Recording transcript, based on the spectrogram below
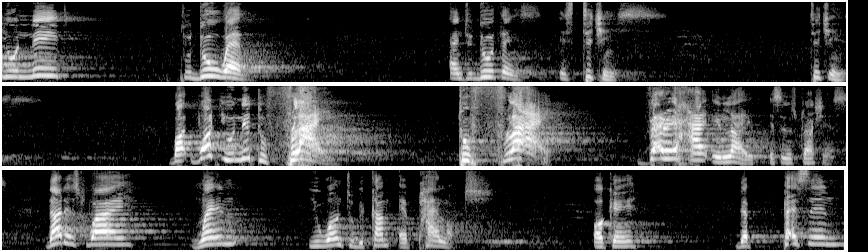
you need to do well and to do things is teachings. Teachings. But what you need to fly, to fly very high in life is instructions. That is why when you want to become a pilot, okay, the person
